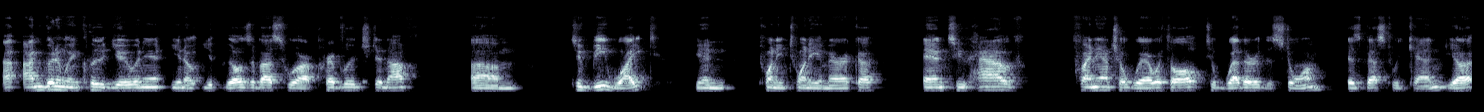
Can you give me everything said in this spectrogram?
I'm going to include you in it. You know, those of us who are privileged enough um, to be white in 2020 America, and to have financial wherewithal to weather the storm as best we can. Yeah,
